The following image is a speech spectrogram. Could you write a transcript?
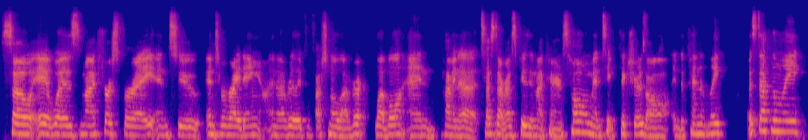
So it was my first foray into into writing on a really professional level level and having to test out recipes in my parents' home and take pictures all independently was definitely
